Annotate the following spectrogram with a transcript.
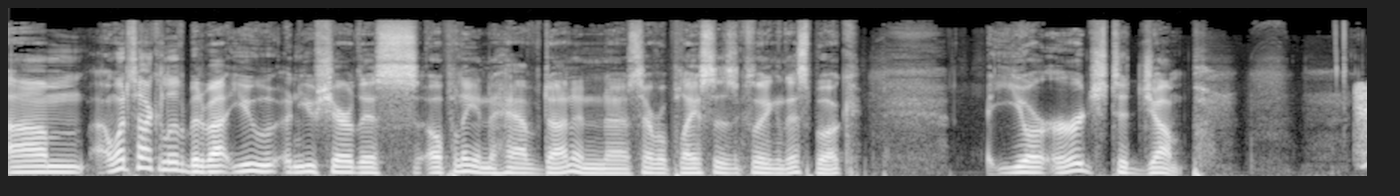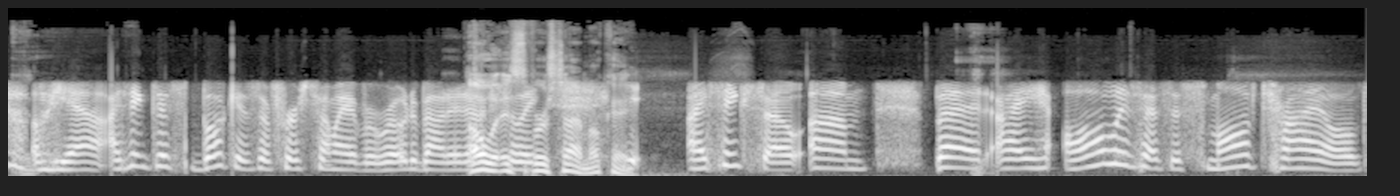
Um, I want to talk a little bit about you, and you share this openly and have done in uh, several places, including this book your urge to jump. Oh yeah, I think this book is the first time I ever wrote about it. Actually. Oh, it's the first time. Okay. I think so. Um, but I always, as a small child,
